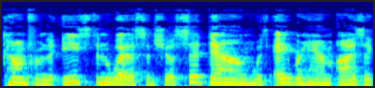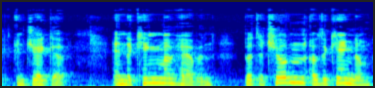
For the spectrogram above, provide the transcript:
come from the east and west and shall sit down with Abraham, Isaac, and Jacob in the kingdom of heaven. But the children of the kingdom,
